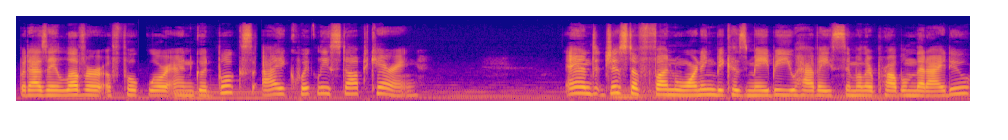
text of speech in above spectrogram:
but as a lover of folklore and good books, I quickly stopped caring. And just a fun warning because maybe you have a similar problem that I do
